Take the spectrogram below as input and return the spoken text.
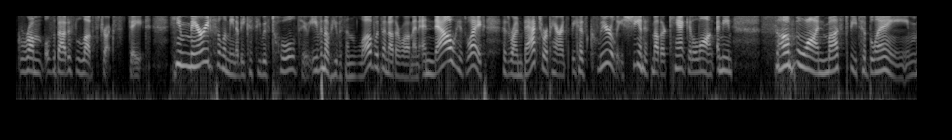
grumbles about his love struck state. He married Philomena because he was told to, even though he was in love with another woman, and now his wife has run back to her parents because clearly she and his mother can't get along. I mean, someone must be to blame.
